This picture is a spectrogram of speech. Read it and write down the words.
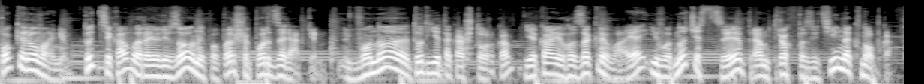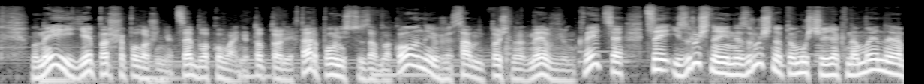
По керуванню тут цікаво реалізований, по-перше, порт зарядки. Воно тут є така шторка, яка його закриває, і водночас це прям трьохпозиційна кнопка. У неї є перше положення це блокування. Тобто ліхтар повністю заблокований, вже сам точно не ввімкнеться. Це і зручно, і незручно, тому що, як на мене,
